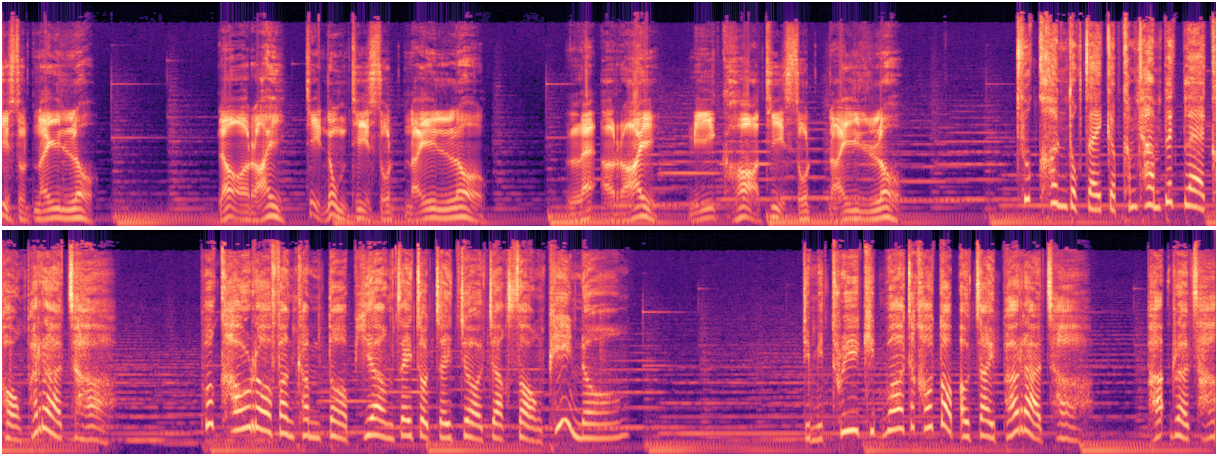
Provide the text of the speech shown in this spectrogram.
ที่สุดในโลก แล้วอะไรที่นุ่มที่สุดในโลก และอะไรมีค่าที่สุดในโลก ทุกคนตกใจกับคำถามแปลกๆของพระราชา พวกเขารอฟังคำตอบอย่างใจจดใจจ่อจากสองพี่น้อง ดิมิทรีคิดว่าถ้าเขาตอบเอาใจพระราชา พระราชา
